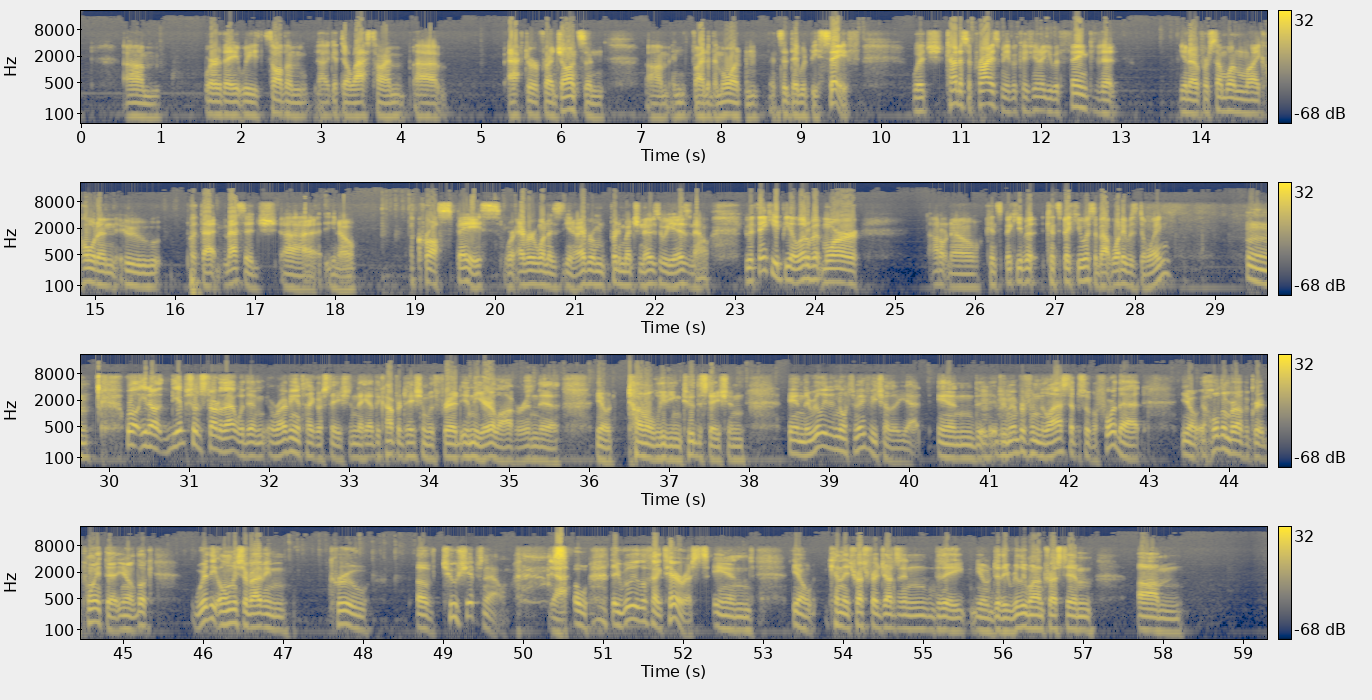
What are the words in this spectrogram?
um, where they we saw them uh, get their last time uh, after Fred Johnson um, invited them on and said they would be safe, which kind of surprised me because you know you would think that you know for someone like Holden who put that message uh, you know across space where everyone is you know everyone pretty much knows who he is now you would think he'd be a little bit more i don't know conspicuous conspicuous about what he was doing hmm. Well, you know, the episode started out with them arriving at Tycho Station. They had the confrontation with Fred in the airlock or in the, you know, tunnel leading to the station, and they really didn't know what to make of each other yet. And if you mm-hmm. remember from the last episode before that, you know, Holden brought up a great point that you know, look, we're the only surviving crew of two ships now. Yeah. so they really look like terrorists. And you know, can they trust Fred Johnson? Do they, you know, do they really want to trust him? Um,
